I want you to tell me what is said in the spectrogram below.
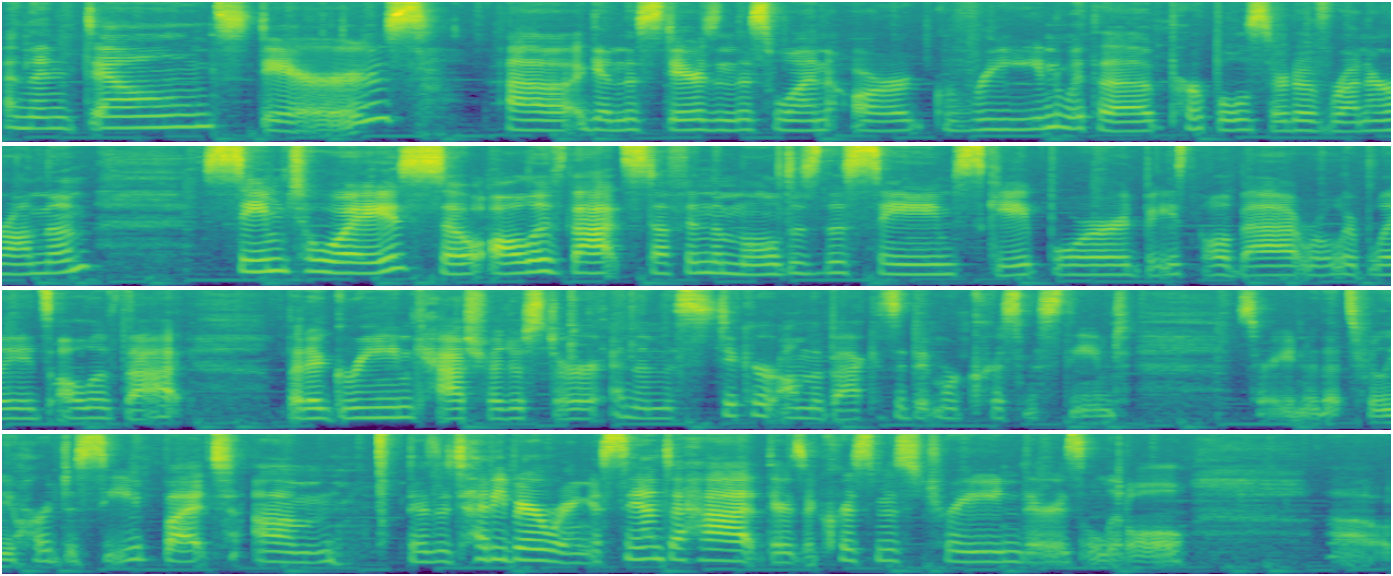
and then downstairs, uh, again, the stairs in this one are green with a purple sort of runner on them. Same toys, so all of that stuff in the mold is the same, skateboard, baseball bat, rollerblades, all of that, but a green cash register, and then the sticker on the back is a bit more Christmas themed. Sorry, I know that's really hard to see, but um, there's a teddy bear wearing a Santa hat, there's a Christmas train, there's a little uh,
